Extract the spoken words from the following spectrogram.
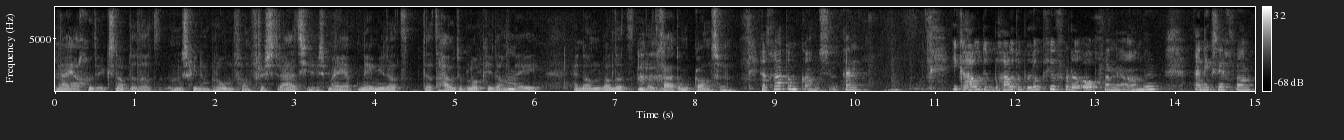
nou ja, goed, ik snap dat dat misschien een bron van frustratie is. Maar je hebt, neem je dat, dat houten blokje dan Hm. mee? En dan, want dat, dat gaat om kansen. Het gaat om kansen. En ik hou de houten blokje voor het oog van de ander. En ik zeg van,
